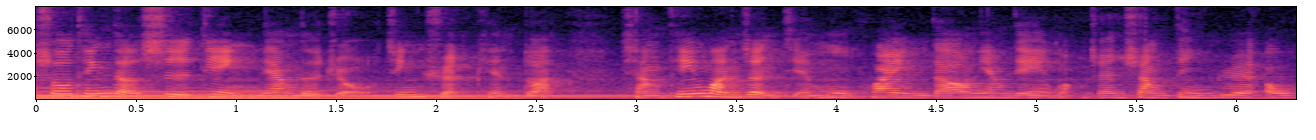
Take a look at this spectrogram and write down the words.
收听的是电影酿的酒精选片段，想听完整节目，欢迎到酿电影网站上订阅哦。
